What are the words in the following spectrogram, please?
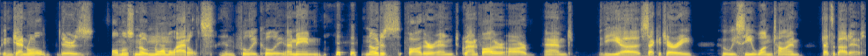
in general, there's almost no normal adults in Fooly Cooly. I mean, notice father and grandfather are, and the uh, secretary who we see one time. That's about it.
